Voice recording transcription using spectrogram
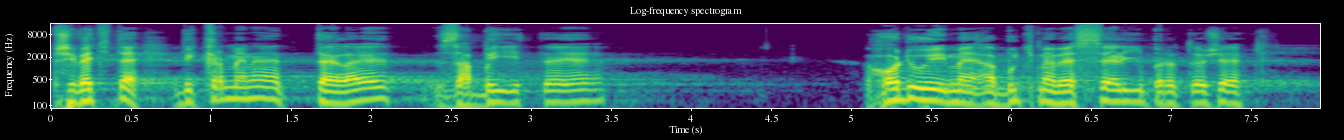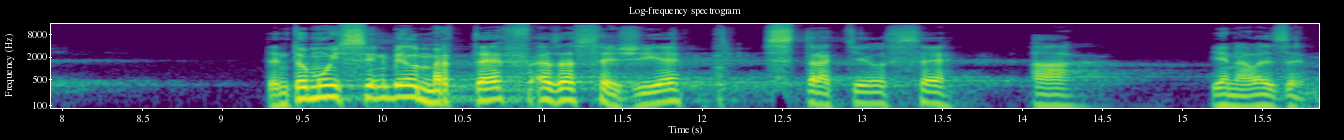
Přiveďte vykrmené tele, zabijte je hodujme a buďme veselí, protože tento můj syn byl mrtev a zase žije, ztratil se a je nalezen.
